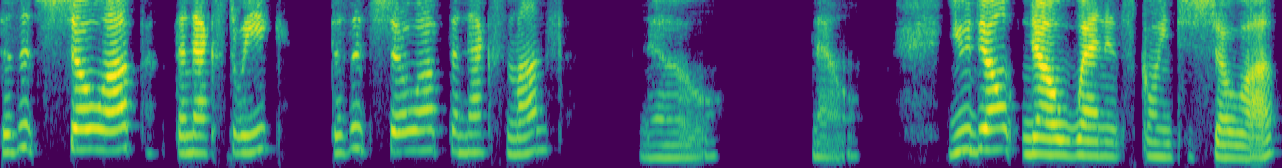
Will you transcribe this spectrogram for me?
Does it show up the next week? Does it show up the next month? No, no. You don't know when it's going to show up,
